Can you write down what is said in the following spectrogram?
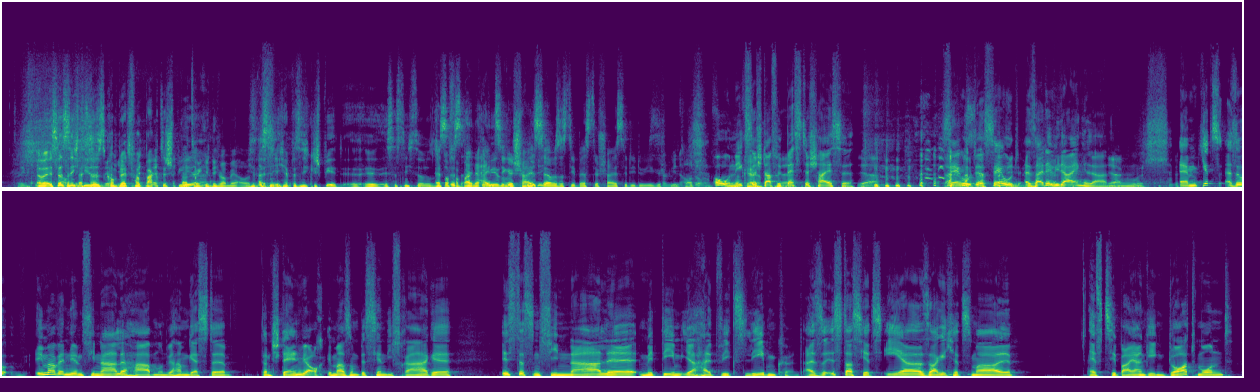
Aber ist das nicht dieses komplett verbackte Spiel? Da trinke ich nicht mal mehr aus. Ich habe das, hab das nicht gespielt. Äh, Ist das nicht so super Es ist verbuggt eine einzige Scheiße, aber es ist die beste Scheiße, die du je gespielt hast. Oh, nächste Okay. Staffel, beste Scheiße. Ja. Sehr gut, sehr gut. Seid ihr wieder eingeladen. Ja, cool. Ähm, jetzt, also immer wenn wir ein Finale haben und wir haben Gäste, dann stellen wir auch immer so ein bisschen die Frage, ist das ein Finale, mit dem ihr halbwegs leben könnt? Also ist das jetzt eher, sage ich jetzt mal, FC Bayern gegen Dortmund?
